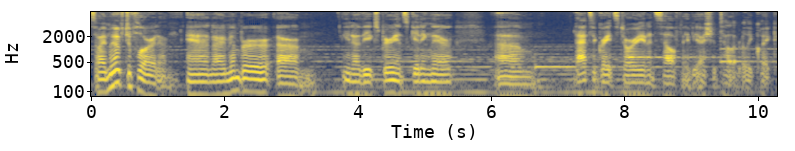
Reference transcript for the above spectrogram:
So I moved to Florida, and I remember, um, you know, the experience getting there. Um, that's a great story in itself. Maybe I should tell it really quick.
